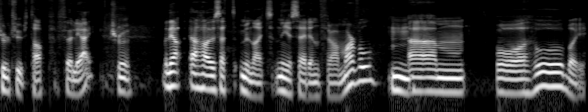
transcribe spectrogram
kulturtap, føler jeg. True. Men ja, jeg har jo sett Moon Knight, nye serien fra Marvel. Um, og oh boy.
